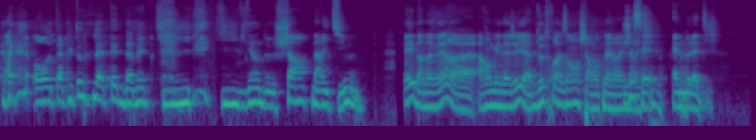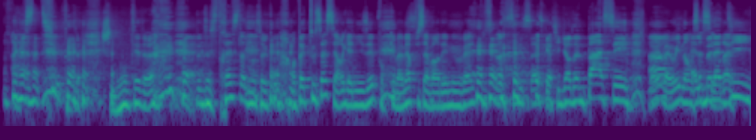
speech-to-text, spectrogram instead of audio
oh, t'as plutôt la tête d'un mec qui, qui vient de Charente-Maritime. eh ben, ma mère euh, a emménagé il y a 2-3 ans en Charente-Maritime. Je sais, elle me l'a dit. J'ai monté de, de, de stress là d'un seul coup. En fait, tout ça, c'est organisé pour que ma mère puisse avoir des nouvelles. c'est ça, parce que tu lui en donnes pas assez. hein. bah oui, non, mais elle ça, me l'a dit,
